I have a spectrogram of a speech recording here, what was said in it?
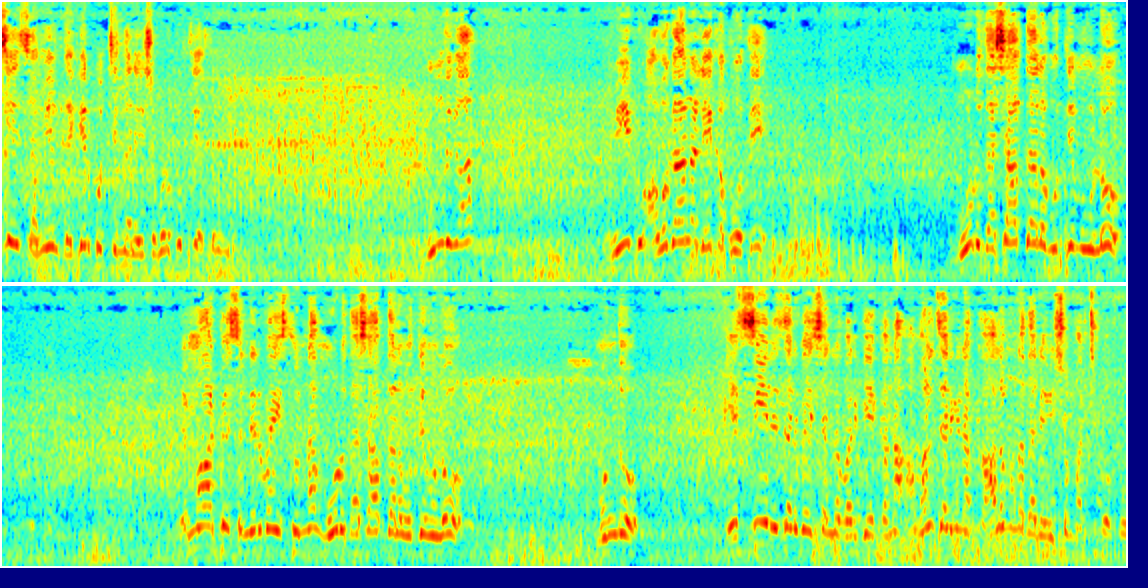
గెలిచే సమయం దగ్గరకు వచ్చిందనే విషయం కూడా గుర్తు చేస్తున్నాను ముందుగా మీకు అవగాహన లేకపోతే మూడు దశాబ్దాల ఉద్యమంలో ఎంఆర్పిఎస్ నిర్వహిస్తున్న మూడు దశాబ్దాల ఉద్యమంలో ముందు ఎస్సీ రిజర్వేషన్ల వర్గీకరణ అమలు జరిగిన కాలం ఉన్నదనే విషయం మర్చిపోకు.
